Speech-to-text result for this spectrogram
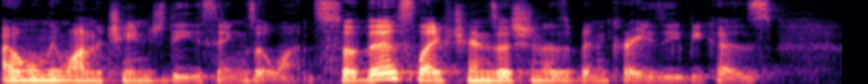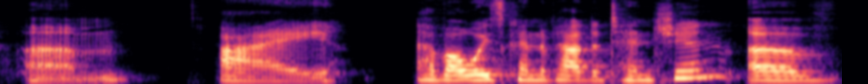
i only want to change these things at once. So this life transition has been crazy because um i have always kind of had a tension of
